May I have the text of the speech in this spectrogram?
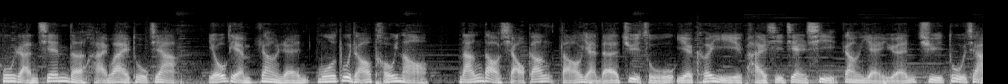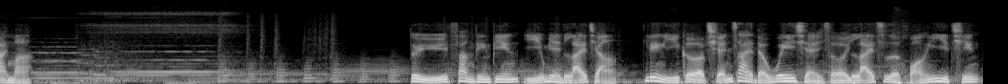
突然间的海外度假，有点让人摸不着头脑。难道小刚导演的剧组也可以拍戏间戏，让演员去度假吗？对于范冰冰一面来讲，另一个潜在的危险则来自黄毅清。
